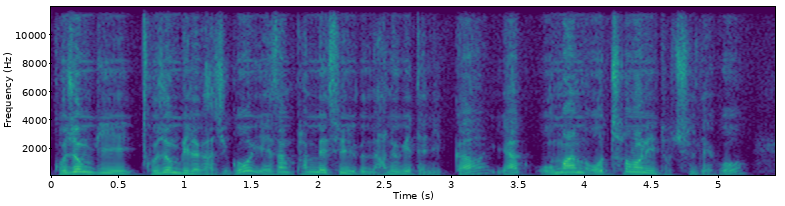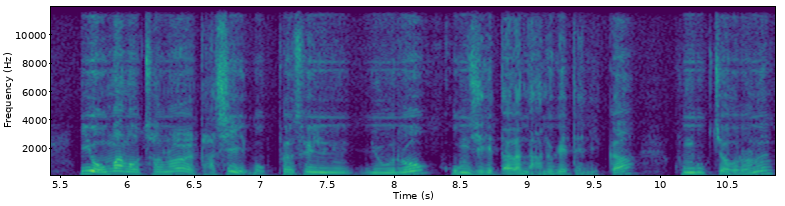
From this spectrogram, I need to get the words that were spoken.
고정비, 고정비를 가지고 예상 판매 수익을 나누게 되니까 약 5만 5천 원이 도출되고 이 5만 5천 원을 다시 목표 수익률로 공식에 따라 나누게 되니까 궁극적으로는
